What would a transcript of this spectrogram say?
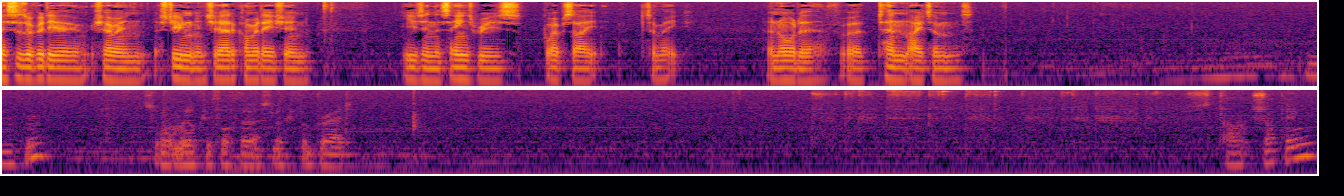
This is a video showing a student in shared accommodation using the Sainsbury's website to make an order for 10 items. hmm So what am I looking for first? Looking for bread. Start shopping.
